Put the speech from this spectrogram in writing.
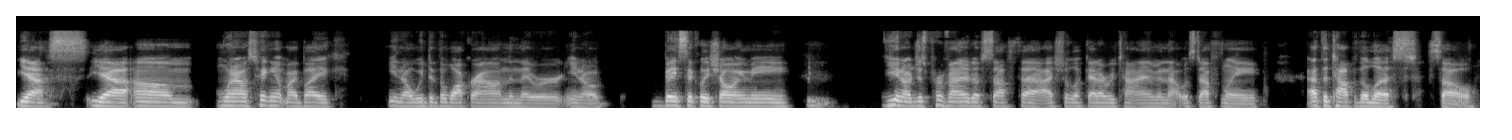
Yes. Yeah. Um, when I was picking up my bike, you know, we did the walk around and they were, you know, basically showing me, you know, just preventative stuff that I should look at every time. And that was definitely at the top of the list. So,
